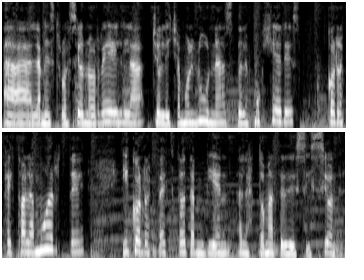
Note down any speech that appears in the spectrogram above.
a la menstruación o regla, yo le llamo lunas de las mujeres, con respecto a la muerte y con respecto también a las tomas de decisiones.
